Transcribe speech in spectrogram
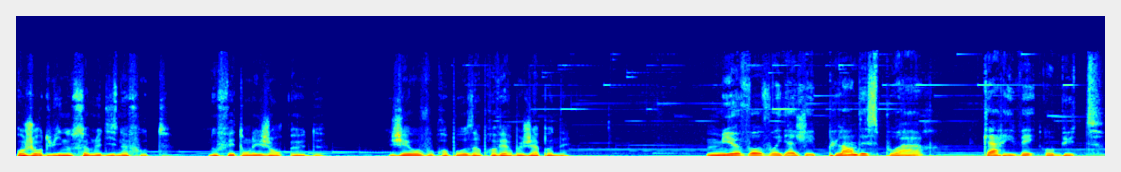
Aujourd'hui, nous sommes le 19 août. Nous fêtons les gens Eudes. Géo vous propose un proverbe japonais. Mieux vaut voyager plein d'espoir qu'arriver au but.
